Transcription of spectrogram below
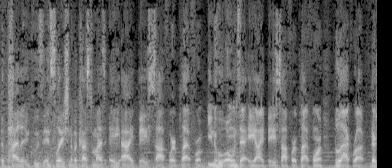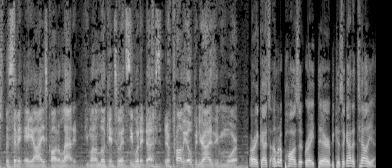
The pilot includes the installation of a customized AI-based software platform. You know who owns that AI-based software platform? BlackRock. Their specific AI is called Aladdin. If you want to look into it and see what it does, it'll probably open your eyes even more. All right, guys, I'm going to pause it right there because I got to tell you,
